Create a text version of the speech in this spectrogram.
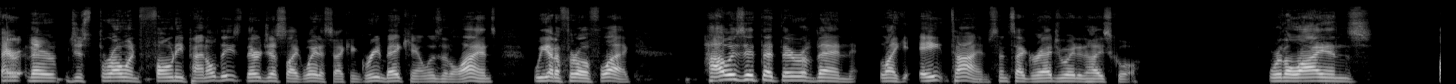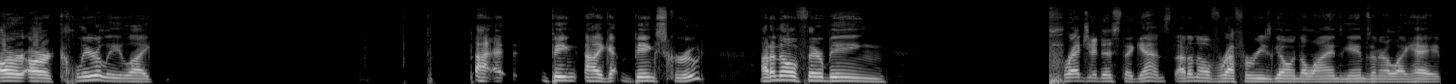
they're they're just throwing phony penalties. They're just like, wait a second, Green Bay can't lose to the Lions. We got to throw a flag. How is it that there have been like eight times since I graduated high school where the Lions are are clearly like uh, being like being screwed. I don't know if they're being prejudiced against. I don't know if referees go into Lions games and are like, "Hey,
